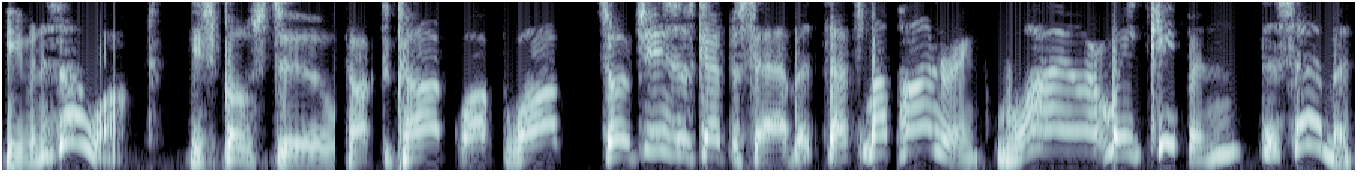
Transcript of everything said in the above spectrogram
even as I walked. You're supposed to talk the talk, walk the walk, so if Jesus kept the Sabbath, that's my pondering. Why aren't we keeping the Sabbath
